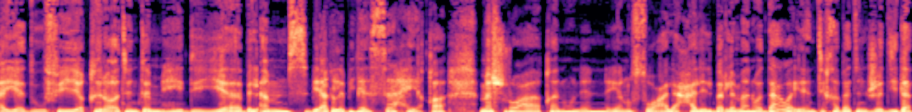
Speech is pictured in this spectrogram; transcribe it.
أيدوا في قراءة تمهيدية بالأمس بأغلبية ساحقة مشروع قانون ينص على حل البرلمان والدعوة إلى انتخابات جديدة.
